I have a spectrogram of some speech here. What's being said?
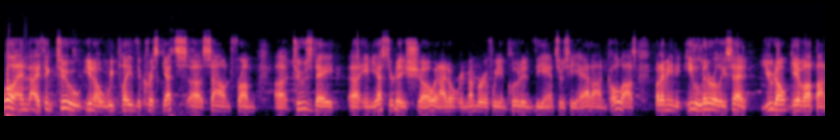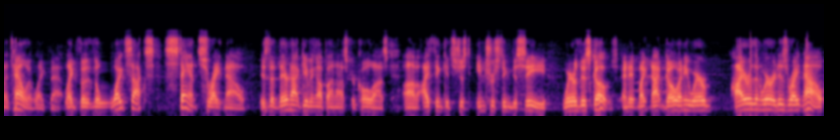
Well, and I think too, you know, we played the Chris Getz uh, sound from uh, Tuesday uh, in yesterday's show, and I don't remember if we included the answers he had on Colas, but I mean, he literally said, "You don't give up on a talent like that." Like the the White Sox stance right now is that they're not giving up on Oscar Colas. Um, I think it's just interesting to see where this goes, and it might not go anywhere higher than where it is right now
